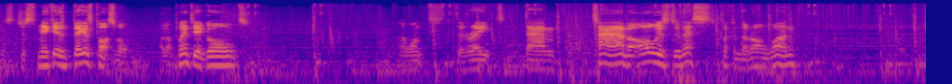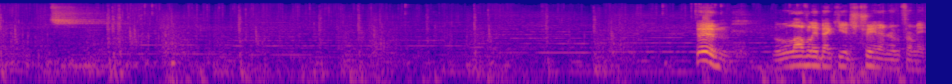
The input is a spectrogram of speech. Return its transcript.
Let's just make it as big as possible. I've got plenty of gold. I want the right damn tab. I always do this. Clicking the wrong one. Lovely big huge training room for me.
